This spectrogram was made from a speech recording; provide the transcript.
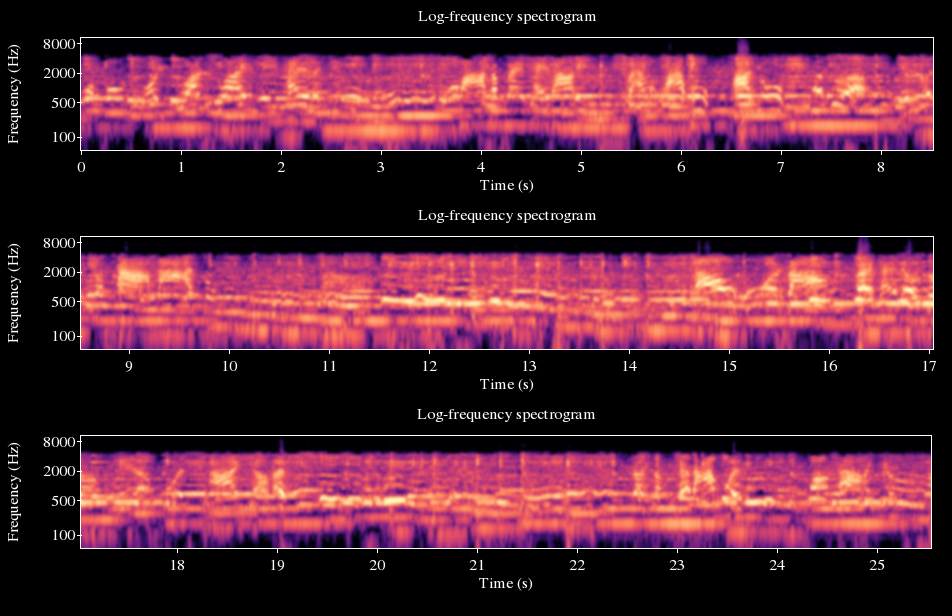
我保着元帅离开了京，我把他摆开他的宣花布，他就不是一轮叫大马走。老和尚摆开了正铁棍，哎呀嘿，这正铁大棍往上迎啊！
